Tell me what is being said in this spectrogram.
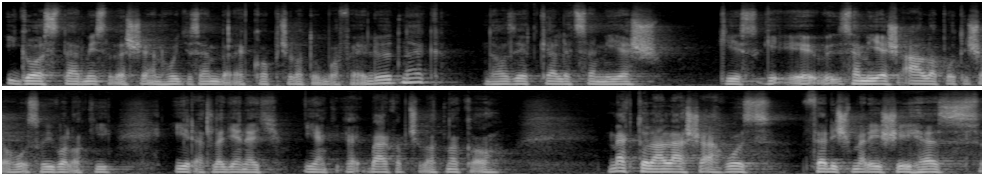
igaz természetesen, hogy az emberek kapcsolatokba fejlődnek, de azért kell egy személyes kész, személyes állapot is ahhoz, hogy valaki érett legyen egy ilyen párkapcsolatnak a megtalálásához, felismeréséhez,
